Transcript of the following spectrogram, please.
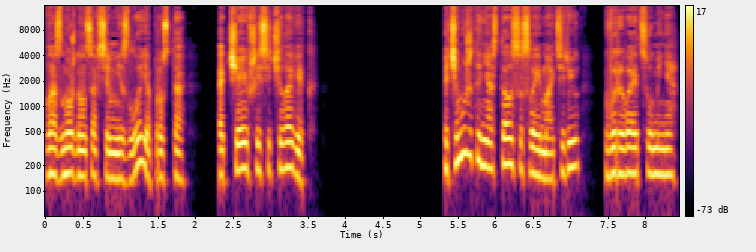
Возможно, он совсем не злой, а просто отчаявшийся человек. Почему же ты не осталась со своей матерью вырывается у меня.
